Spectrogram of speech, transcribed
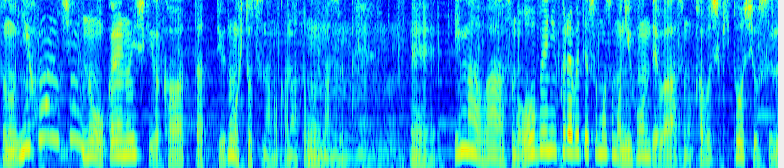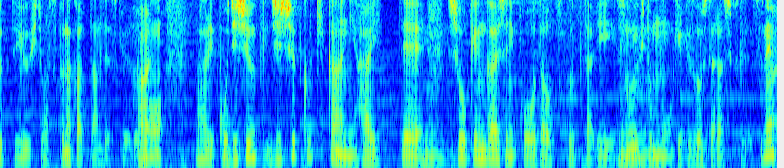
その日本人のお金の意識が変わったっていうのも一つなのかなと思います。うんうんうんえー今はその欧米に比べてそもそも日本ではその株式投資をするっていう人は少なかったんですけれども、はい。やはりこう自粛自粛期間に入って、うん。証券会社に口座を作ったり、うん。そういう人も激増したらしくてですね、はい。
